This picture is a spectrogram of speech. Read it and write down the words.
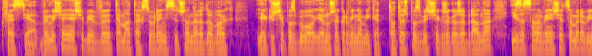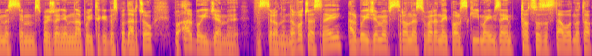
kwestia wymyślenia siebie w tematach suwerenistyczno-narodowych, jak już się pozbyło Janusza Korwina-Mikke, to też pozbyć się Grzegorza Brauna i zastanowienie się, co my robimy z tym spojrzeniem na politykę gospodarczą, bo albo idziemy w stronę nowoczesnej, albo idziemy w stronę suwerennej Polski i moim zdaniem to, co zostało, no to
